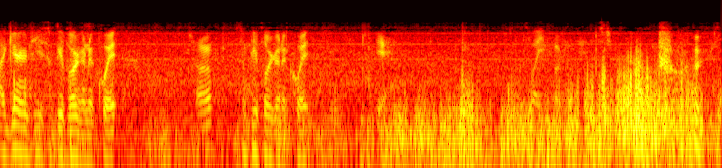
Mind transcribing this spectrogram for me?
I guarantee some people are gonna quit. Huh? Some people are gonna quit. Yeah. That's why you fucking do this.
